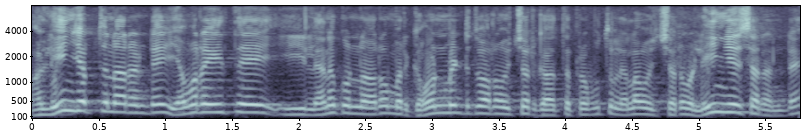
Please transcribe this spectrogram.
వాళ్ళు ఏం చెప్తున్నారంటే ఎవరైతే ఈ లెనకున్నారో మరి గవర్నమెంట్ ద్వారా వచ్చారు గత ప్రభుత్వం ఎలా వచ్చారో వాళ్ళు ఏం చేశారంటే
